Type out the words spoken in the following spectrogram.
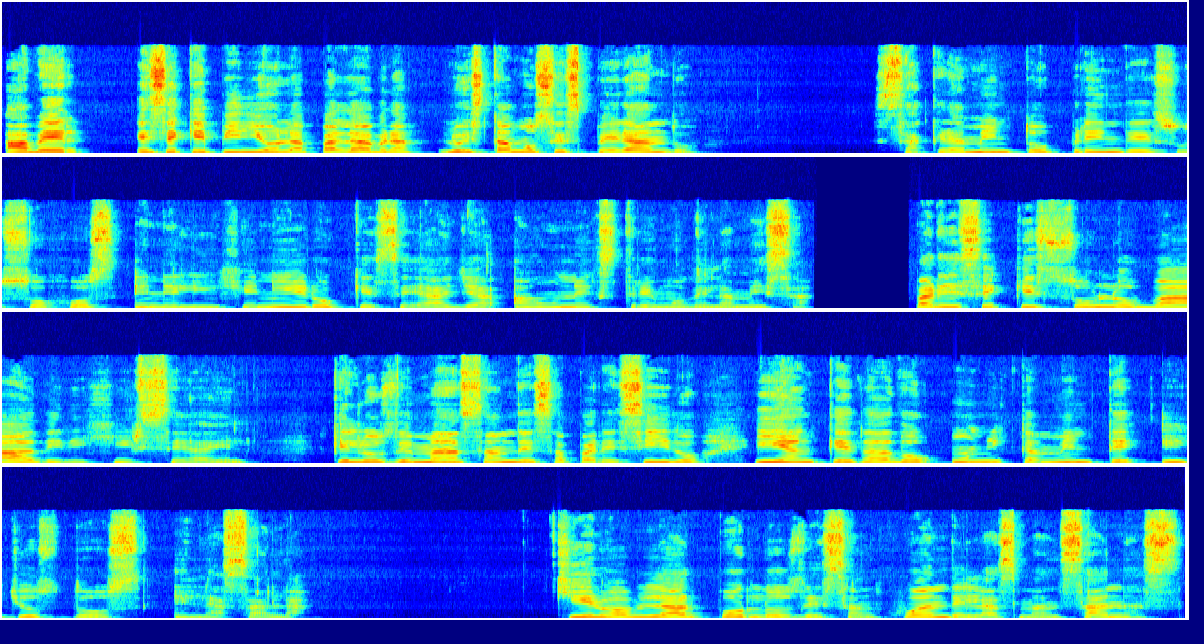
A ver, ese que pidió la palabra, lo estamos esperando. Sacramento prende sus ojos en el ingeniero que se halla a un extremo de la mesa. Parece que solo va a dirigirse a él, que los demás han desaparecido y han quedado únicamente ellos dos en la sala. Quiero hablar por los de San Juan de las Manzanas.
